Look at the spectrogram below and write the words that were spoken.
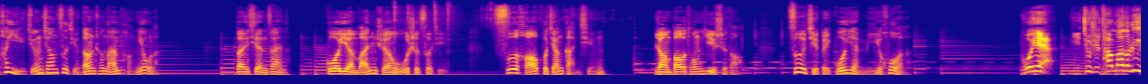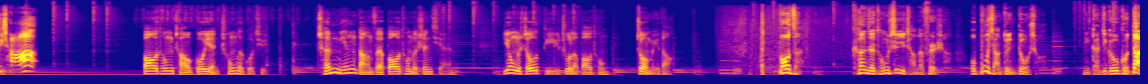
他已经将自己当成男朋友了。但现在呢，郭燕完全无视自己，丝毫不讲感情，让包通意识到自己被郭燕迷惑了。郭燕，你就是他妈的绿茶！包通朝郭燕冲了过去。陈明挡在包通的身前，用手抵住了包通，皱眉道：“包子，看在同事一场的份上，我不想对你动手，你赶紧给我滚蛋！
